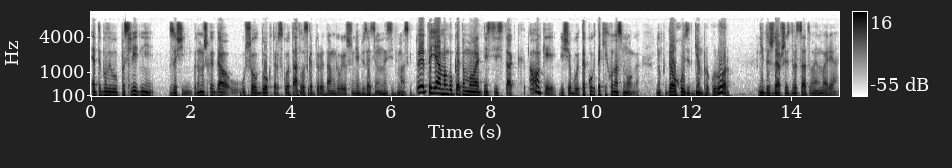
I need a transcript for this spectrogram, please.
Это был его последний защитник. Потому что когда ушел доктор Скотт Атлас, который там говорил, что не обязательно носить маски, то это я могу к этому отнестись так. Ну, окей, еще будет. Так, таких у нас много. Но когда уходит генпрокурор, не дождавшись 20 января,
